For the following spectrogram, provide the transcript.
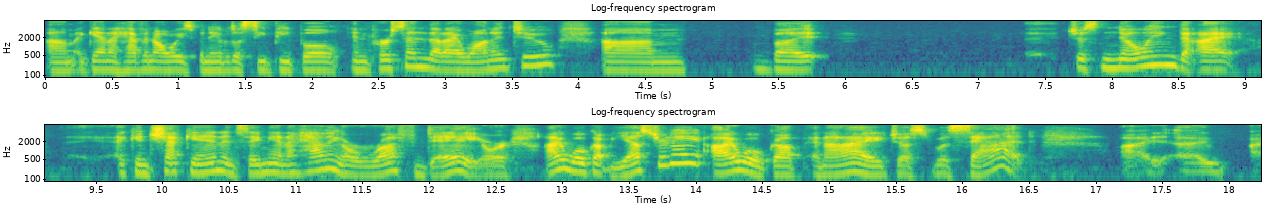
Um, again, I haven't always been able to see people in person that I wanted to, um, but just knowing that I I can check in and say, man, I'm having a rough day. Or I woke up yesterday. I woke up and I just was sad. I, I, I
